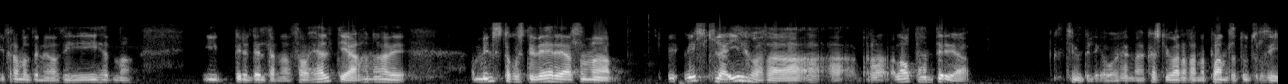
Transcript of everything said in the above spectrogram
í framhaldinu af því í, hérna, í byrjun deildarna þá held ég að hann hafi að minnstakosti verið að svona virkilega íhuga það að- að að bara láta hann byrja tímabili og hérna kannski var hann fann að plana þetta út frá því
